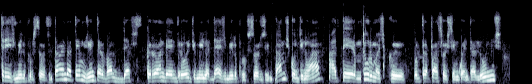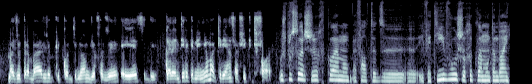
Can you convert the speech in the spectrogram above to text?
3 mil professores. Então ainda temos um intervalo de déficit que ronda entre 8 mil a 10 mil professores. Vamos continuar a ter turmas que ultrapassam os 50 alunos, mas o trabalho que continuamos a fazer é esse de garantir que nenhuma criança fique de fora. Os professores reclamam a falta de uh, efetivos, reclamam também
